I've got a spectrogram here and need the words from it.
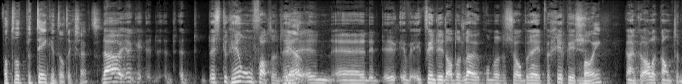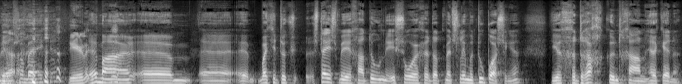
Wat, wat betekent dat exact? Nou, ja, het, is natuurlijk heel omvattend. Hè? Ja. En, eh, dit- ik- ik vind dit altijd leuk, omdat het zo breed begrip is. Mooi. Kan ik er alle kanten mee Ja. op zo'n beetje. Heerlijk. Hè, maar ehm, eh, eh, wat je natuurlijk steeds meer gaat doen... is zorgen dat met slimme toepassingen... je gedrag kunt gaan herkennen.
